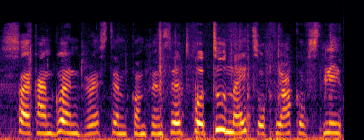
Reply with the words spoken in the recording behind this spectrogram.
so I can go and rest and compensate for two nights of lack of sleep.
